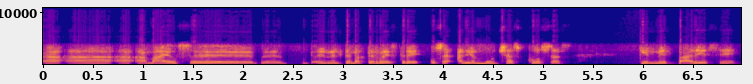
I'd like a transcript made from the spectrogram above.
a, Miles eh, en el tema terrestre. O sea, había muchas cosas que me parece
